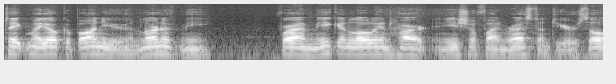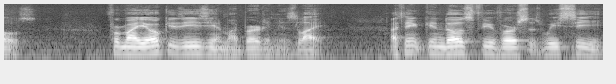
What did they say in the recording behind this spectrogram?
Take my yoke upon you, and learn of me, for I am meek and lowly in heart, and ye shall find rest unto your souls. For my yoke is easy, and my burden is light. I think in those few verses we see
